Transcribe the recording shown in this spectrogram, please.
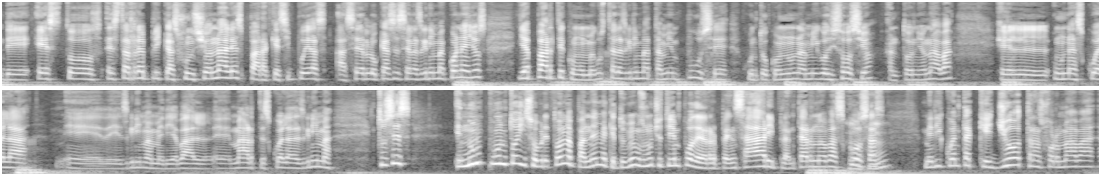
de estos, estas réplicas funcionales para que sí puedas hacer lo que haces en la esgrima con ellos. Y aparte, como me gusta la esgrima, también puse, junto con un amigo y socio, Antonio Nava, el- una escuela eh, de esgrima medieval, eh, Marte, escuela de esgrima. Entonces, en un punto, y sobre todo en la pandemia, que tuvimos mucho tiempo de repensar y plantear nuevas cosas. Me di cuenta que yo transformaba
